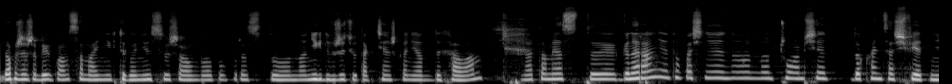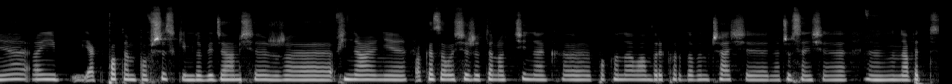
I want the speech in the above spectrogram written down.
dobrze, że biegłam sama i nikt tego nie słyszał, bo po prostu no, nigdy w życiu tak ciężko nie oddychałam. Natomiast y, generalnie to właśnie no, no, czułam się do końca świetnie. No i jak potem po wszystkim dowiedziałam się, że finalnie okazało się, że ten odcinek y, pokonałam w rekordowym czasie, znaczy w sensie y, nawet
